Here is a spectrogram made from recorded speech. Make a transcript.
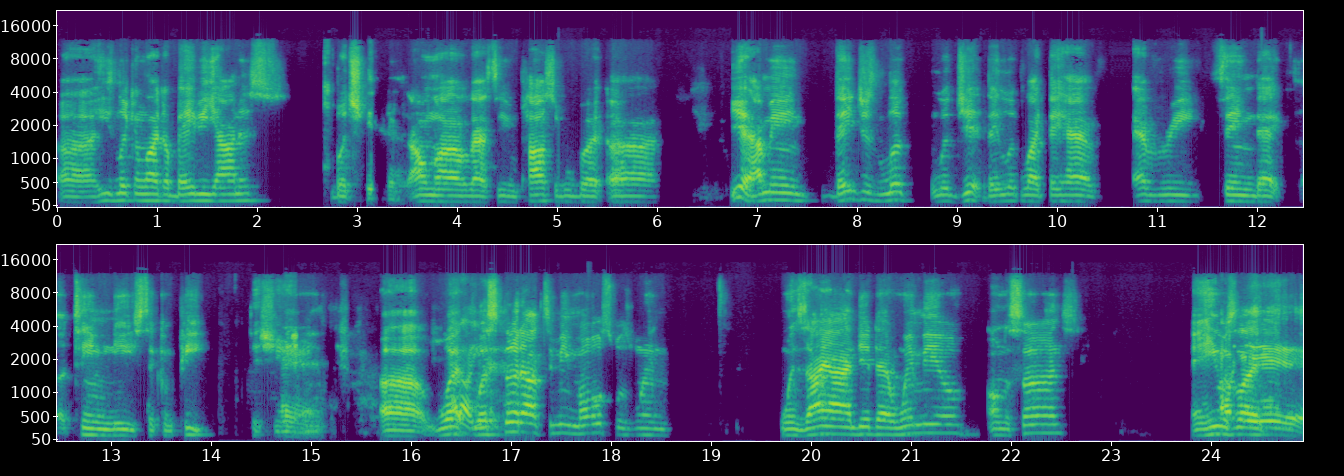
Uh, he's looking like a baby Giannis, but I don't know how that's even possible. But uh, yeah, I mean, they just look legit. They look like they have everything that a team needs to compete this year. Man. Uh, what what even- stood out to me most was when when Zion did that windmill on the Suns, and he was Oh, like, yeah.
